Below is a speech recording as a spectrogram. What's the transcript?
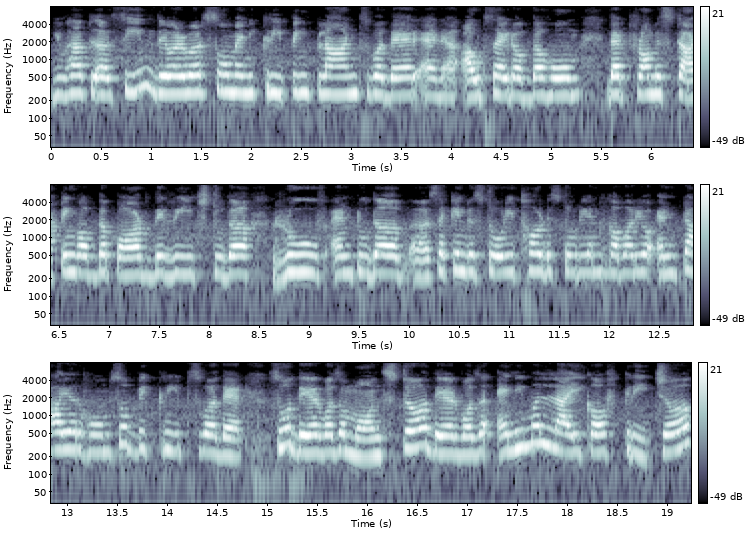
you have uh, seen there were so many creeping plants were there and uh, outside of the home that from starting of the pot they reach to the roof and to the uh, second story third story and cover your entire home. So big creeps were there. So there was a monster there was an animal like of creature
